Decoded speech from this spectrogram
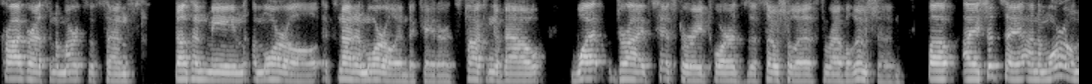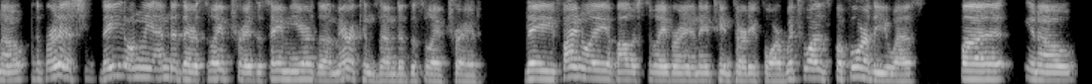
progress in a Marxist sense doesn't mean a moral, it's not a moral indicator. It's talking about what drives history towards the socialist revolution. But I should say, on a moral note, the British, they only ended their slave trade the same year the Americans ended the slave trade. They finally abolished slavery in 1834, which was before the US, but, you know,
